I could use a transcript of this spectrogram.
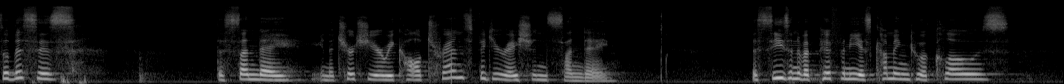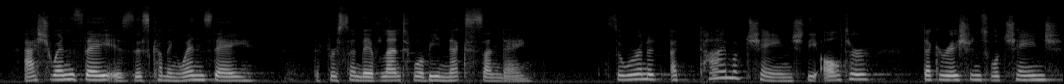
So, this is the Sunday in the church year we call Transfiguration Sunday. The season of Epiphany is coming to a close. Ash Wednesday is this coming Wednesday. The first Sunday of Lent will be next Sunday. So, we're in a, a time of change. The altar decorations will change.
